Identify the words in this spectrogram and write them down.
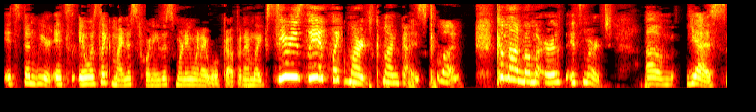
it's been weird. It's it was like minus twenty this morning when I woke up, and I'm like, seriously, it's like March. Come on, guys, come on, come on, Mama Earth, it's March. Um, yes,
